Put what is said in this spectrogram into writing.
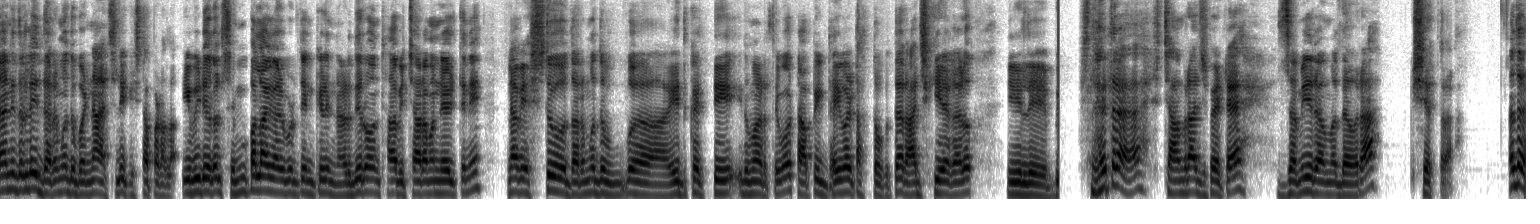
ನಾನು ಇದರಲ್ಲಿ ಧರ್ಮದ ಬಣ್ಣ ಹಚ್ಲಿಕ್ಕೆ ಇಷ್ಟಪಡಲ್ಲ. ಈ ವಿಡಿಯೋದಲ್ಲಿ ಸಿಂಪಲ್ ಆಗಿ ಹೇಳ್ಬಿಡ್ತೀನಿ ಕೇಳಿ, ನಡೆದಿರುವಂತಹ ವಿಚಾರವನ್ನ ಹೇಳ್ತೀನಿ. ನಾವ್ ಎಷ್ಟು ಧರ್ಮದ ಇದ್ ಕಟ್ಟಿ ಇದು ಮಾಡ್ತೀವೋ ಟಾಪಿಕ್ ಡೈವರ್ಟ್ ಆಗ್ತಾ ಹೋಗುತ್ತೆ. ರಾಜಕೀಯಗಳು, ಇಲ್ಲಿ ಸ್ನೇಹಿತರೆ, ಚಾಮರಾಜಪೇಟೆ, ಜಮೀರ್ ಅಹಮದ್ ಅವರ ಕ್ಷೇತ್ರ. ಅಂದ್ರೆ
